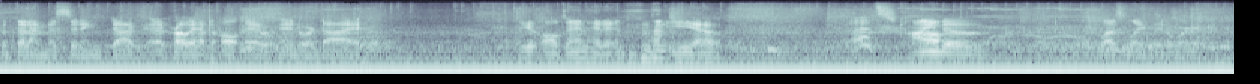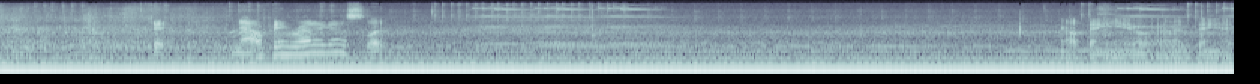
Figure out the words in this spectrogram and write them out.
But then I'm a sitting duck. I'd probably have to alt out and or die. You get alt in, hit it, and then EO. That's kind oh. of less likely to work. Okay. Now ping red, I guess? Let I'll ping you and ping it.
